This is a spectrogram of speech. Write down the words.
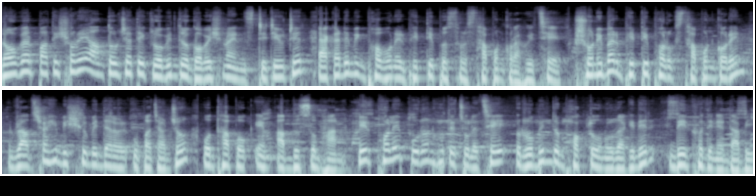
নওগাঁর পাতিসরে আন্তর্জাতিক রবীন্দ্র গবেষণা ইনস্টিটিউটের একাডেমিক ভবনের ভিত্তিপ্রস্তর স্থাপন করা হয়েছে। শনিবার ভিত্তিফলক স্থাপন করেন রাজশাহী বিশ্ববিদ্যালয়ের উপাচার্য অধ্যাপক এম আব্দুস সুবহান। এর ফলে পূরণ হতে চলেছে রবীন্দ্র ভক্ত অনুরাগীদের দীর্ঘদিনের দাবি।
